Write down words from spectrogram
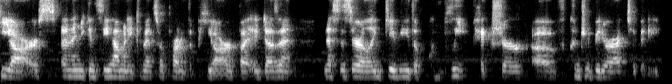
PRs. And then you can see how many commits are part of the PR, but it doesn't necessarily give you the complete picture of contributor activity.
